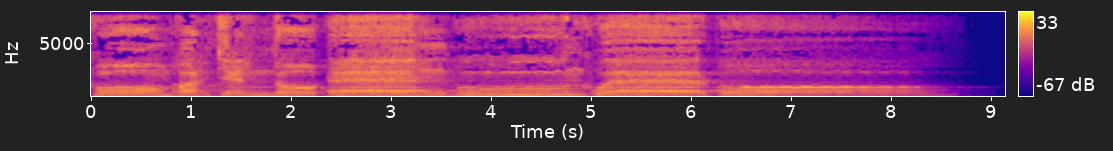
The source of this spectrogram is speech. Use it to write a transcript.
Compartiendo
